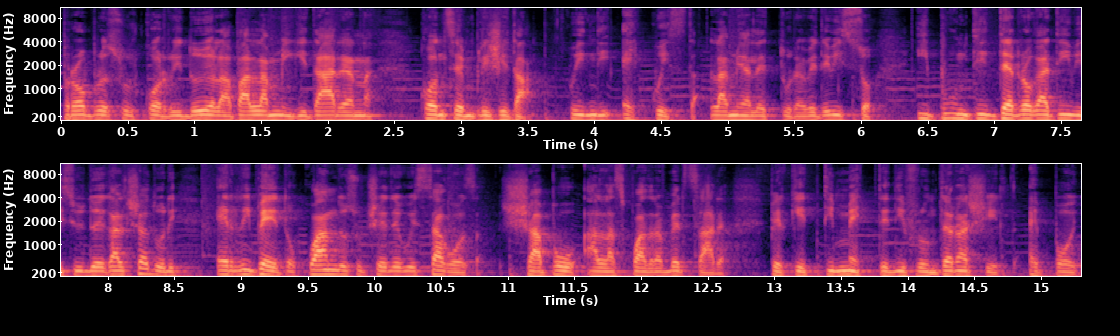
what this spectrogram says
proprio sul corridoio la palla a Mkhitaryan con semplicità. Quindi è questa la mia lettura. Avete visto i punti interrogativi sui due calciatori e ripeto, quando succede questa cosa, chapeau alla squadra avversaria perché ti mette di fronte a una scelta e poi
